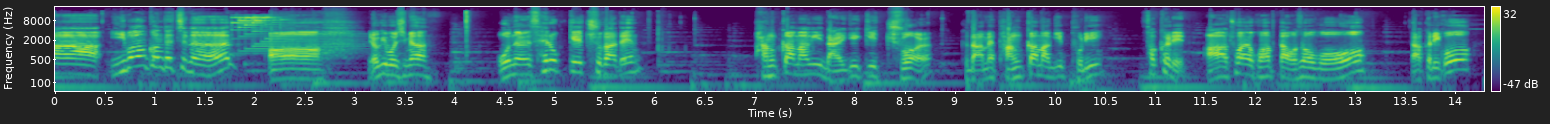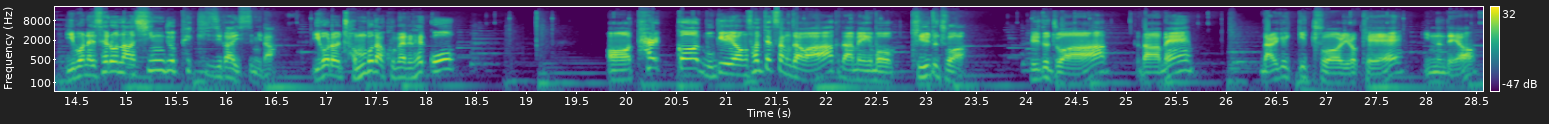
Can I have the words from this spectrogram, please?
아, 이번 컨텐츠는 어, 여기 보시면 오늘 새롭게 추가된 밤까마귀 날개끼 주얼 그 다음에 밤까마귀 불이 서클릿. 아 좋아요. 고맙다. 어서오고. 자 그리고 이번에 새로 나온 신규 패키지가 있습니다. 이거를 전부 다 구매를 했고 어, 탈것 무기형 선택 상자와 그 다음에 뭐 길드 주화 길드 주화 그 다음에 날개끼 주얼 이렇게 있는데요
